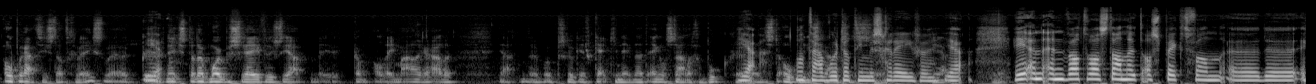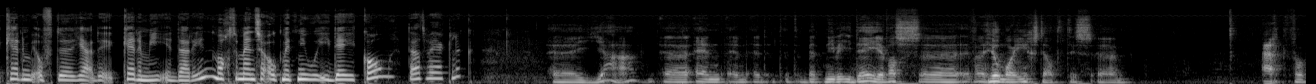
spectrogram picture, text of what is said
operatie is dat geweest. Keurig Ja. niks, staat ook mooi beschreven. Dus ja, ik kan het alleen maar aanraden ja, misschien ook even een kijkje nemen naar het Engelstalige boek. Ja, uh, de want daar wordt dat in beschreven. ja. Ja. Hey, en, en wat was dan het aspect van uh, de Academy, of de, ja, de Academy daarin? Mochten mensen ook met nieuwe ideeën komen, daadwerkelijk? Uh, ja, en, en het, het, met nieuwe ideeën was heel mooi ingesteld. Het is eigenlijk van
